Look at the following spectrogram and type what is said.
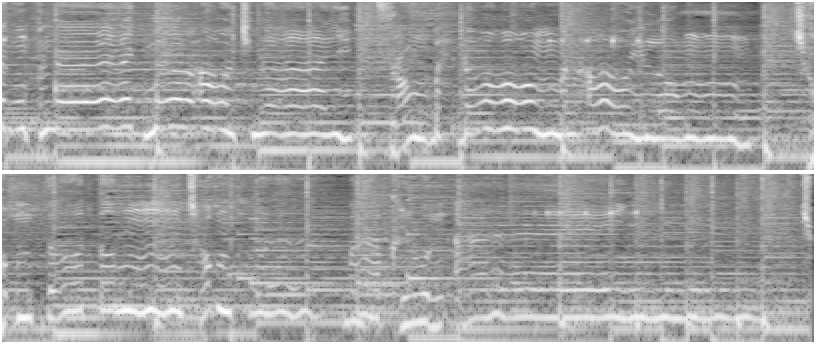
ទឹកភ្នែកមើលឲ្យឆ្ងាយស្រង់បេះដូងមិនឲ្យលងឈប់ទូទុំឈប់ធ្វើបាបខ្លួនឯងឈ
